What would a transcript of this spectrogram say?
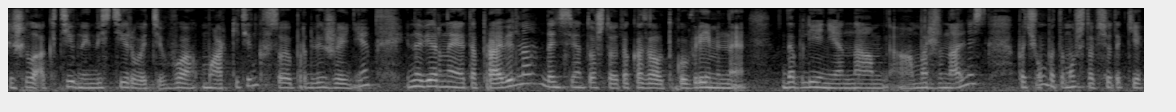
решила активно инвестировать в маркетинг, в свое продвижение. И, наверное, это правильно, да, несмотря на то, что это оказало такое временное давление на маржинальность. Почему? Потому что все-таки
